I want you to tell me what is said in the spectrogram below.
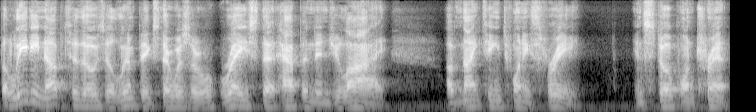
But leading up to those Olympics, there was a race that happened in July of 1923 in Stoke on Trent.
